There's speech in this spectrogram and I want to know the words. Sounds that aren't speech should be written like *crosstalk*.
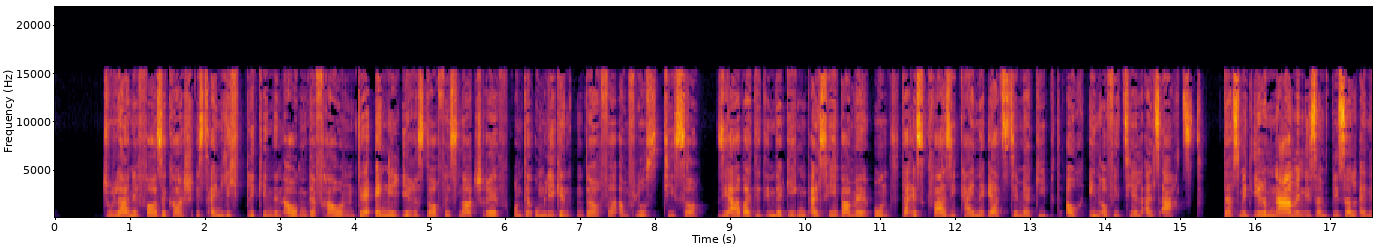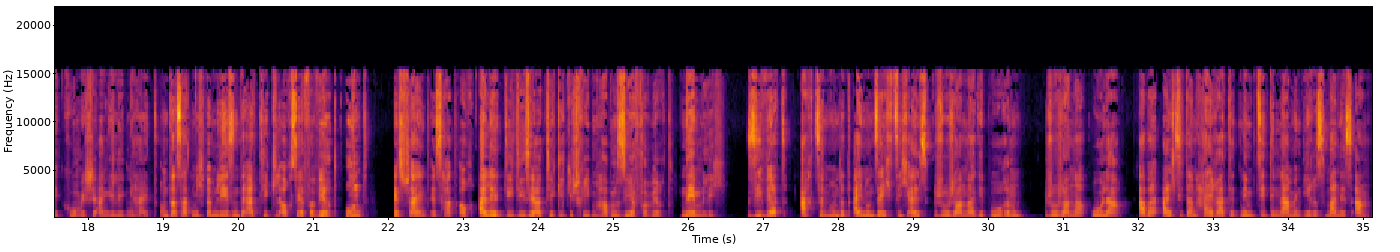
Julane Fasekosch ist ein Lichtblick in den Augen der Frauen, der Engel ihres Dorfes Nordschrev und der umliegenden Dörfer am Fluss Tisza. Sie arbeitet in der Gegend als Hebamme und, da es quasi keine Ärzte mehr gibt, auch inoffiziell als Arzt. Das mit ihrem Namen ist ein bisschen eine komische Angelegenheit. Und das hat mich beim Lesen der Artikel auch sehr verwirrt. Und es scheint, es hat auch alle, die diese Artikel geschrieben haben, sehr verwirrt. Nämlich, sie wird 1861 als Zsuzsanna geboren, Zsuzsanna Ola. Aber als sie dann heiratet, nimmt sie den Namen ihres Mannes an.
